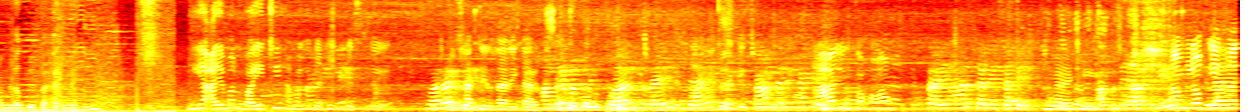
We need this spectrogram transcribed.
हम लोग भी बाहर में हैं। यहाँ आई मन बाई थी, हमें खातिरदारी कर तो हम नहीं। हम लोग यहाँ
